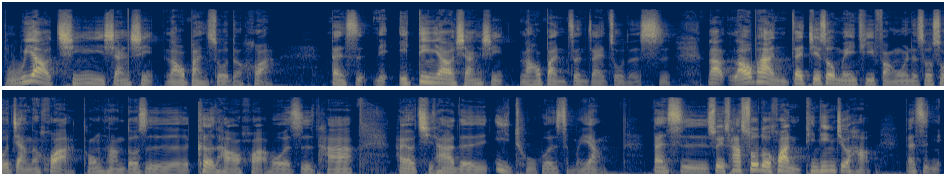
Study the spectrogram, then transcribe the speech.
不要轻易相信老板说的话，但是你一定要相信老板正在做的事。那老板在接受媒体访问的时候所讲的话，通常都是客套话，或者是他还有其他的意图或者怎么样。但是，所以他说的话你听听就好。但是你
